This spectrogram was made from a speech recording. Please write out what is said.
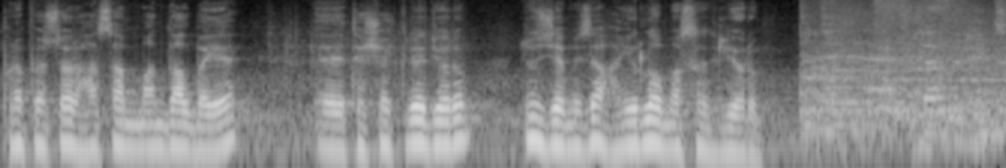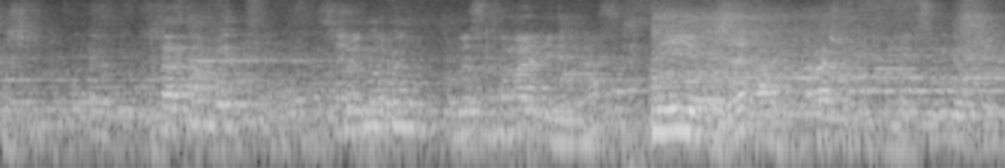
Profesör Hasan Mandal Bey'e e, teşekkür ediyorum. Düzce'mize hayırlı olmasını diliyorum. Serkan Bey, Sayın Bakan, Burası temel bilimler. Neyi yapacak? araç Hepsini görecek.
